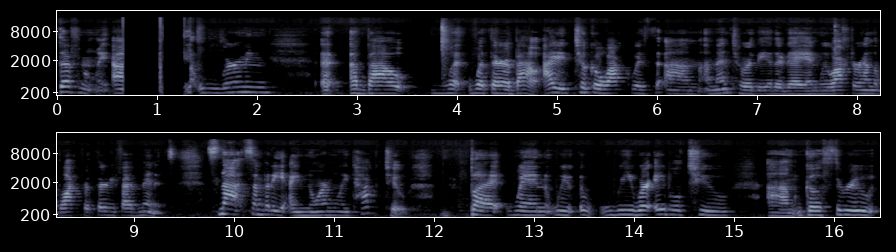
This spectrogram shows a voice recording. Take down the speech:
Definitely. Um, learning uh, about what what they're about. I took a walk with um, a mentor the other day, and we walked around the block for 35 minutes. It's not somebody I normally talk to, but when we we were able to um, go through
